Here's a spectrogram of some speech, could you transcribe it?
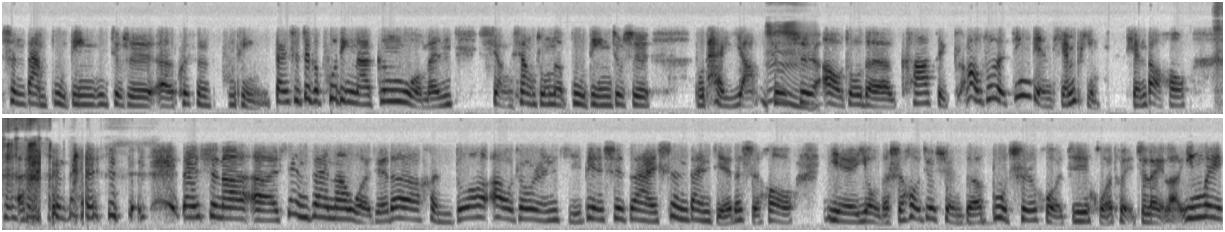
圣诞布丁就是呃 Christmas pudding，但是这个 pudding 呢，跟我们想象中的布丁就是不太一样，就是澳洲的 classic，澳洲的经典甜品。甜到齁，但是呢，呃，现在呢，我觉得很多澳洲人，即便是在圣诞节的时候，也有的时候就选择不吃火鸡、火腿之类了，因为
